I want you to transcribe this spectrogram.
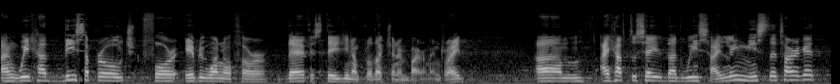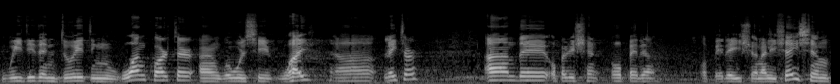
and we had this approach for every one of our dev, staging, and production environment, right? Um, I have to say that we slightly missed the target. We didn't do it in one quarter, and we will see why uh, later. And the operation, opera, operationalization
